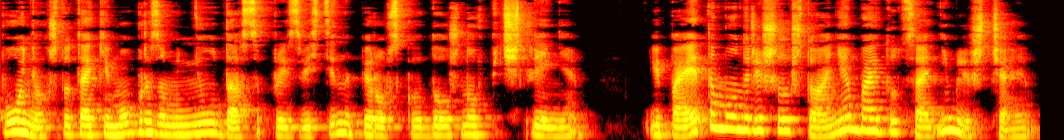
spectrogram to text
понял, что таким образом не удастся произвести на Перовского должного впечатления. И поэтому он решил, что они обойдутся одним лишь чаем.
